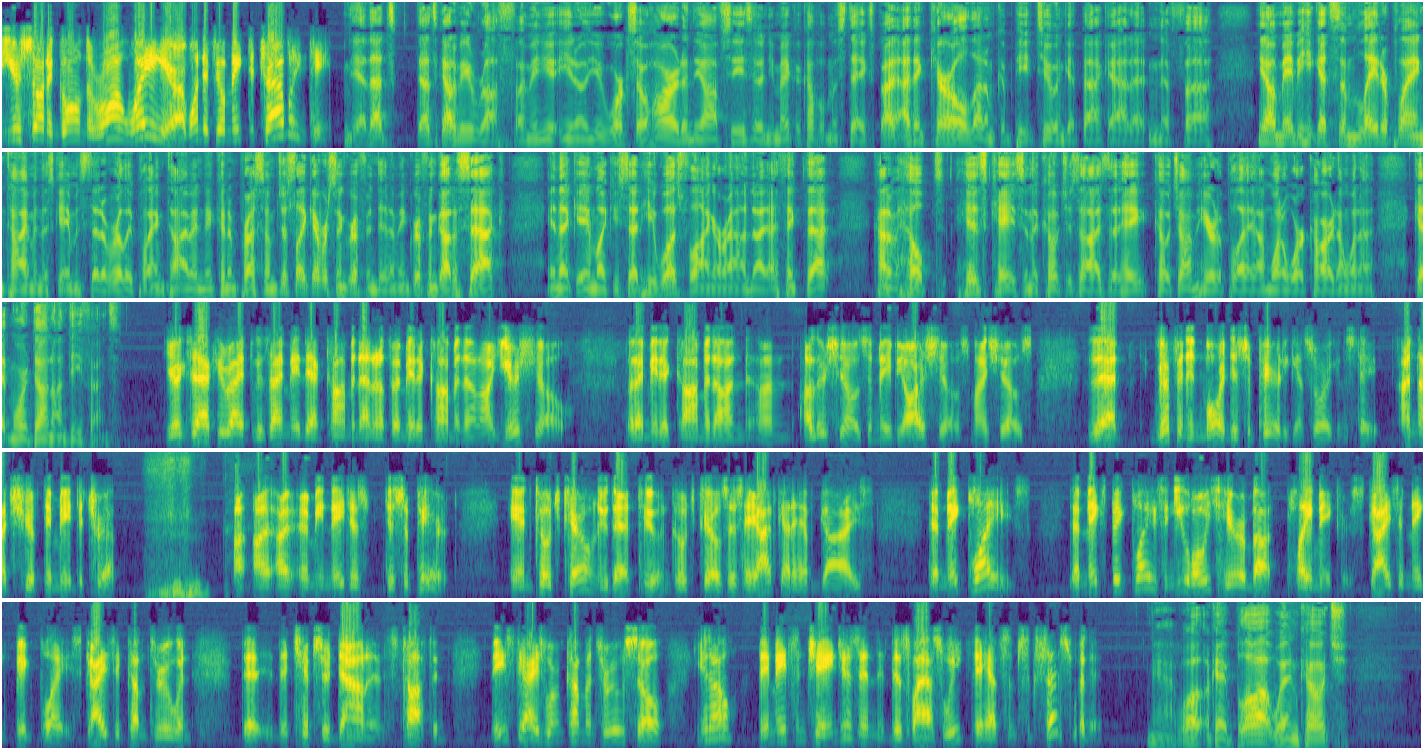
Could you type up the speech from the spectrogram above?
you're sort of going the wrong way here. I wonder if you'll make the traveling team. Yeah, that's that's got to be rough. I mean, you you know, you work so hard in the off season and you make a couple mistakes, but I, I think Carroll will let him compete too and get back at it. And if uh, you know, maybe he gets some later playing time in this game instead of early playing time, and it can impress him just like Everson Griffen did. I mean, Griffen got a sack in that game, like you said. He was flying around. I, I think that kind of helped his case in the coach's eyes that, hey, coach, I'm here to play. I want to work hard. I want to get more done on defense. You're exactly right because I made that comment. I don't know if I made a comment on your show, but I made a comment on on other shows and maybe our shows, my shows, that Griffen and Moore disappeared against Oregon State. I'm not sure if they made the trip. I, I, I mean, they just disappeared. And Coach Carroll knew that too. And Coach Carroll says, "Hey, I've got to have guys that make plays, that makes big plays." And you always hear about playmakers, guys that make big plays, guys that come through when the the chips are down and it's tough. And these guys weren't coming through, so you know they made some changes. And this last week, they had some success with it. Yeah. Well, okay. Blowout win, coach.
